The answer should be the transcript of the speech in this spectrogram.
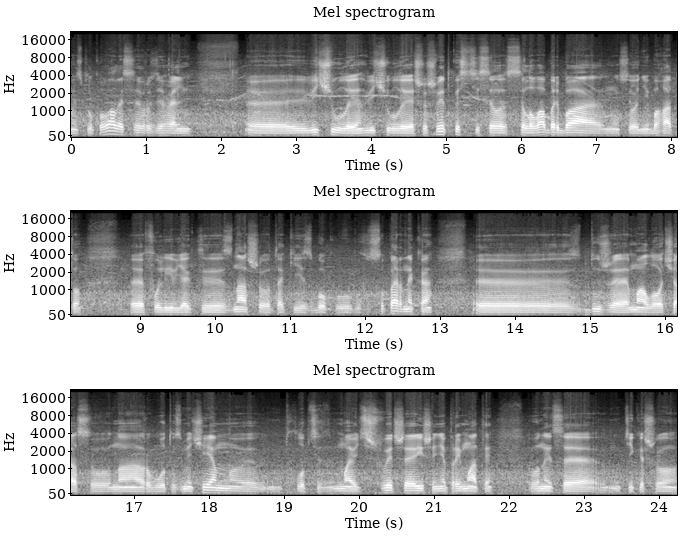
ми спілкувалися в роздягальні. Е, Відчули, відчули, що швидкості, силова боротьба. Ну, сьогодні багато е, фолів як е, з нашого, так і з боку суперника. Е, Дуже мало часу на роботу з м'ячем. Е, Хлопці мають швидше рішення приймати. Вони це тільки що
